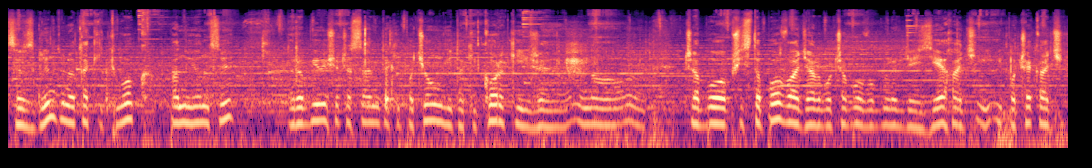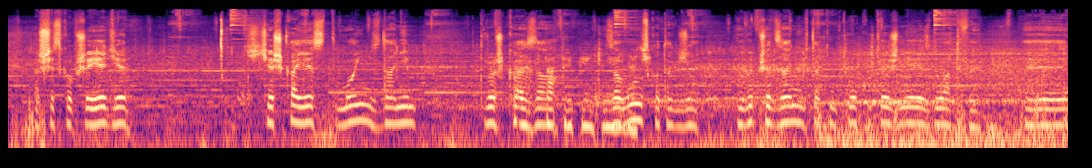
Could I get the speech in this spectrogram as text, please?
Ze względu na taki tłok panujący robiły się czasami takie pociągi, takie korki, że no, trzeba było przystopować albo trzeba było w ogóle gdzieś zjechać i, i poczekać aż wszystko przejedzie. Ścieżka jest moim zdaniem troszkę za, za wąsko, także wyprzedzanie w takim tłoku też nie jest łatwe. E,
